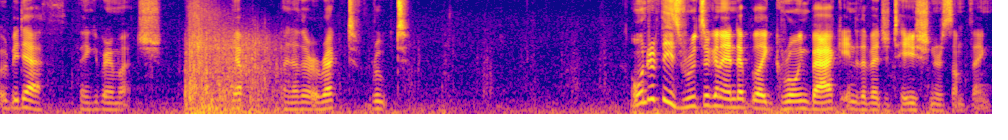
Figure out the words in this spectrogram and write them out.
would be death. Thank you very much. Yep, another erect root. I wonder if these roots are going to end up like growing back into the vegetation or something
